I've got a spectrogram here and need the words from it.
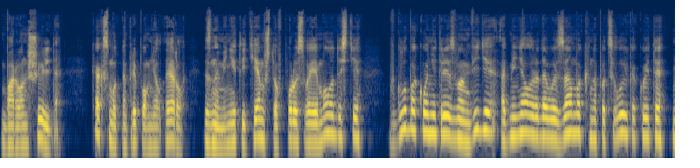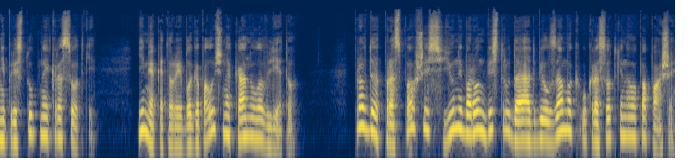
барон Шильда, как смутно припомнил Эрл, знаменитый тем, что в пору своей молодости в глубоко нетрезвом виде обменял родовой замок на поцелуй какой-то неприступной красотки, имя которой благополучно кануло в лету. Правда, проспавшись, юный барон без труда отбил замок у красоткиного папаши,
